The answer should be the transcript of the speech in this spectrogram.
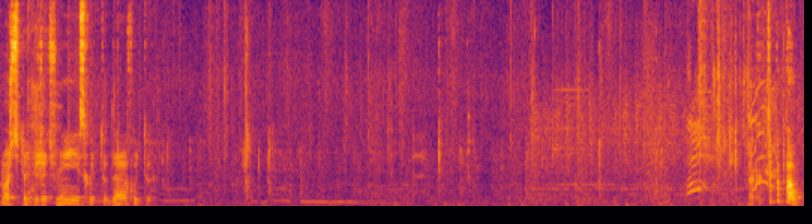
Можешь теперь бежать вниз, хоть туда, хоть туда. А как ты попал?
